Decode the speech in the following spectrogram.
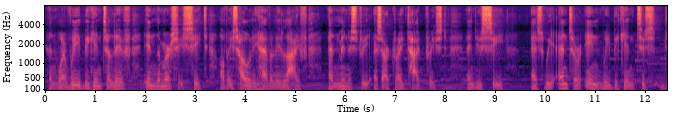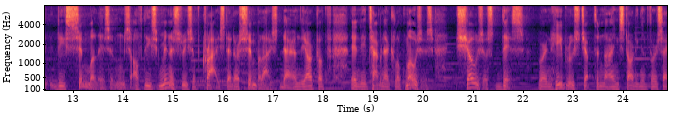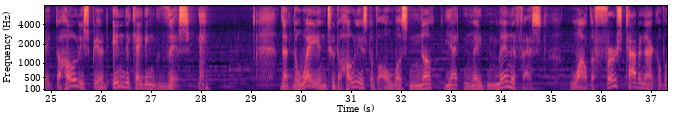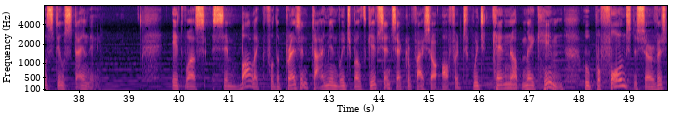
And where we begin to live in the mercy seat of His holy heavenly life and ministry as our great high priest. And you see, as we enter in, we begin to these symbolisms of these ministries of Christ that are symbolized there in the ark of in the tabernacle of Moses shows us this. We're in Hebrews chapter 9, starting at verse 8. The Holy Spirit indicating this that the way into the holiest of all was not yet made manifest while the first tabernacle was still standing. It was symbolic for the present time in which both gifts and sacrifice are offered, which cannot make him who performs the service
